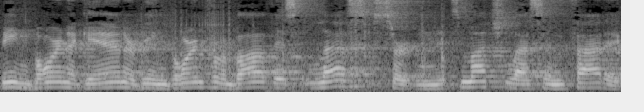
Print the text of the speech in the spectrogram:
Being born again or being born from above is less certain, it's much less emphatic.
